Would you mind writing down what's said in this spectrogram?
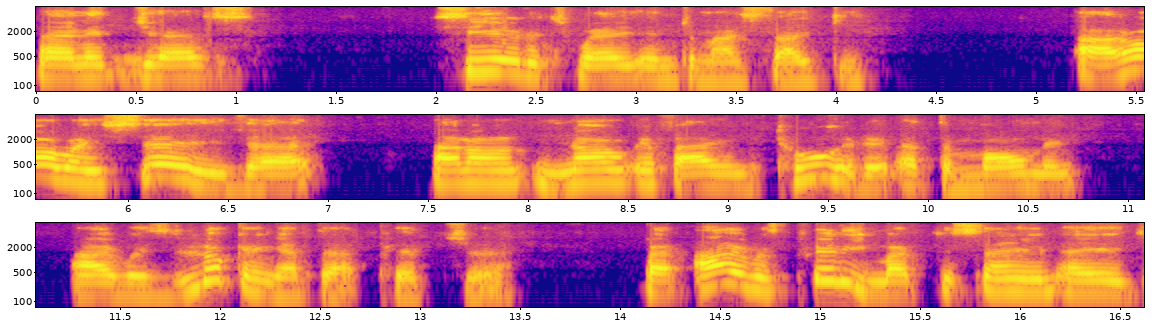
and it just seared its way into my psyche. I always say that I don't know if I intuited at the moment I was looking at that picture, but I was pretty much the same age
